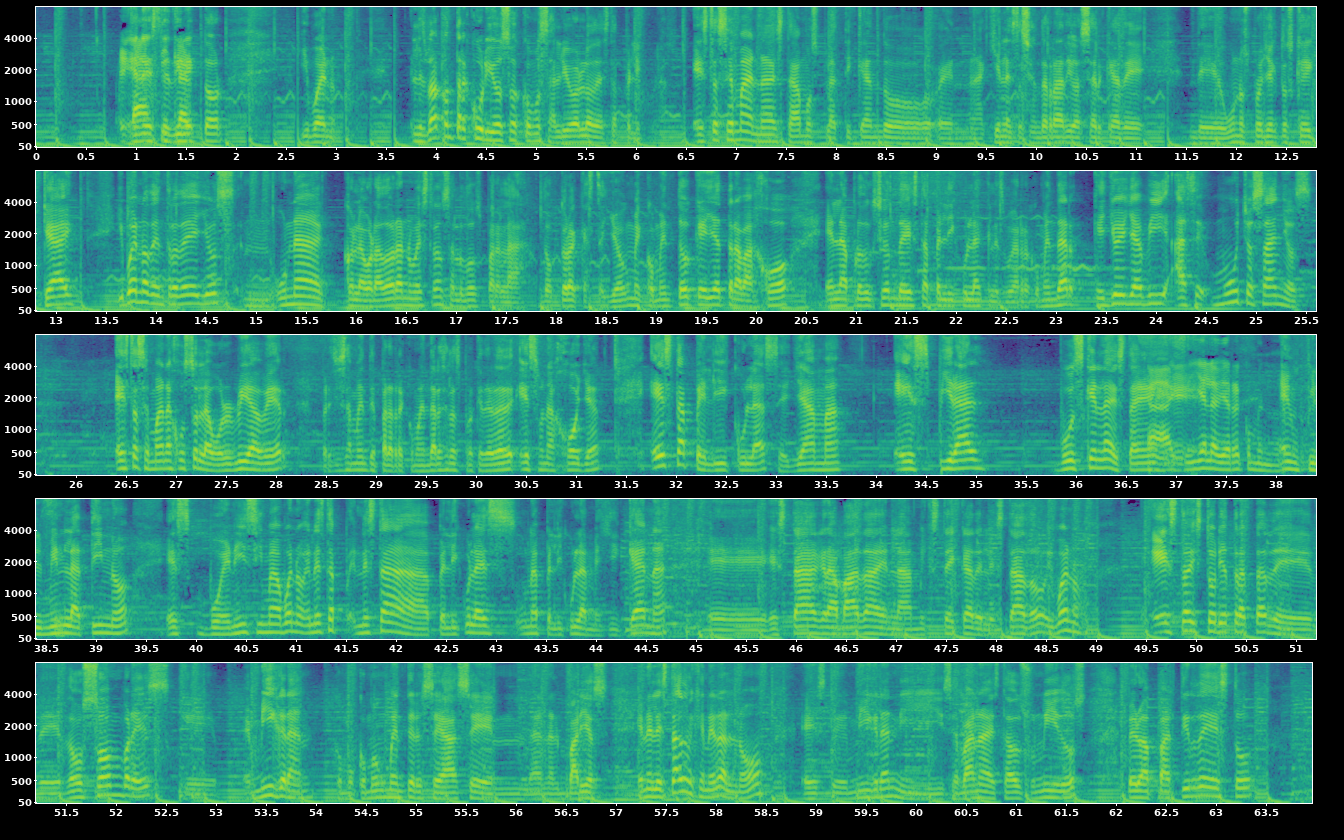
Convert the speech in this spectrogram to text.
Ah, este director. Y bueno, les voy a contar curioso cómo salió lo de esta película esta semana estábamos platicando aquí en la estación de radio acerca de, unos proyectos que, hay. Y bueno, dentro de ellos, mm, una colaboradora nuestra, un saludos para la doctora Castellón, me comentó que ella trabajó en la producción de esta película que les voy a recomendar, que yo ya vi hace muchos años. Esta semana justo la volví a ver precisamente para recomendárselas porque de verdad es una joya. Esta película se llama Espiral. Búsquenla, está en. Ah, sí, ya la había recomendado. En Filmín Latino. Es buenísima. Bueno, en esta, en esta película es una película mexicana. Eh, está grabada en la Mixteca del Estado. Y bueno, esta historia trata de, dos hombres que emigran, como comúnmente se hace en, en, varias. En el Estado en general, ¿no? Este, emigran y se van a Estados Unidos. Pero a partir de esto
